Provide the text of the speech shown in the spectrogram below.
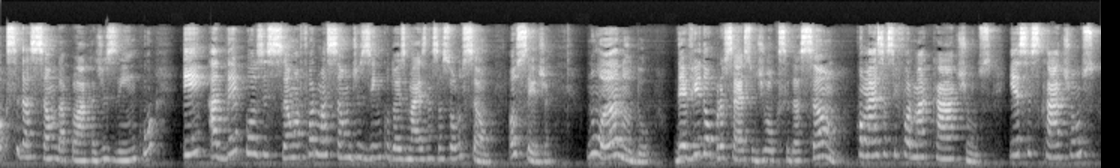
oxidação da placa de zinco e a deposição, a formação de zinco 2 nessa solução. Ou seja, no ânodo, devido ao processo de oxidação, começa a se formar cátions e esses cátions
